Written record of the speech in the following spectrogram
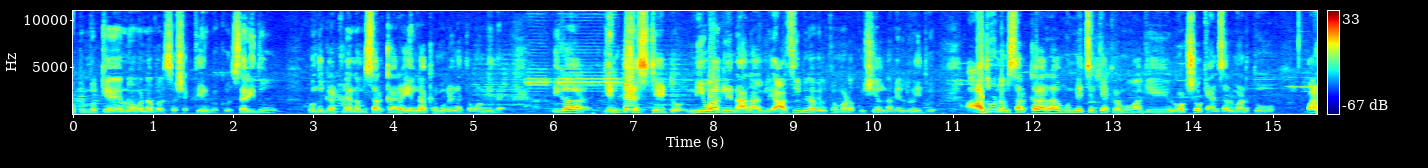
ಕುಟುಂಬಕ್ಕೆ ನೋವನ್ನು ಬರೆಸೋ ಶಕ್ತಿ ಇರಬೇಕು. ಸರ್, ಇದು ಒಂದು ಘಟನೆ. ನಮ್ಮ ಸರ್ಕಾರ ಎಲ್ಲ ಕ್ರಮಗಳನ್ನ ತಗೊಂಡಿದೆ. ಈಗ ಎಂಟೈರ್ ಸ್ಟೇಟು ನೀವಾಗಲಿ, ನಾನಾಗಲಿ ಆರ್ ಸಿ ಬಿನ ವೆಲ್ಕಮ್ ಮಾಡೋ ಖುಷಿಯಲ್ಲಿ ನಾವೆಲ್ಲರೂ ಇದ್ವಿ. ಆದರೂ ನಮ್ಮ ಸರ್ಕಾರ ಮುನ್ನೆಚ್ಚರಿಕೆ ಕ್ರಮವಾಗಿ ರೋಡ್ ಶೋ ಕ್ಯಾನ್ಸಲ್ ಮಾಡ್ತು. ಭಾಳ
